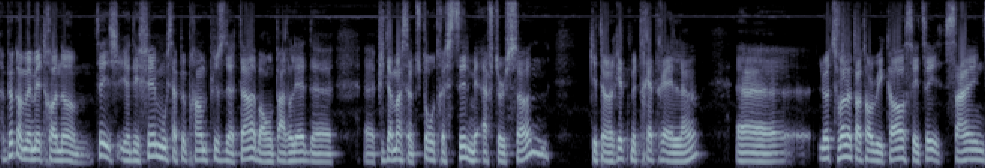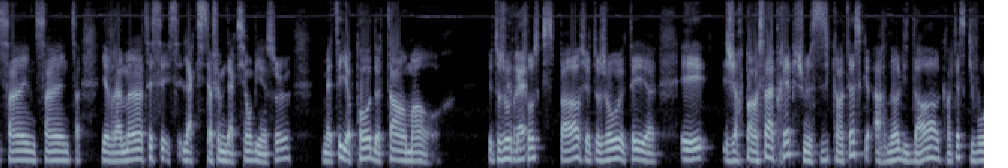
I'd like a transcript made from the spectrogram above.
un peu comme un métronome. Tu sais, il y a des films où ça peut prendre plus de temps. Bon, on parlait de... Euh, puis évidemment, c'est un tout autre style, mais After Sun, qui est un rythme très, très lent. Euh, là, tu vois, dans Total Recall, c'est, tu sais, scène, scène, scène. Il y a vraiment... Tu sais, c'est un film d'action, bien sûr, mais tu sais, il n'y a pas de temps mort. Il y a toujours quelque chose qui se passe. Il y a toujours... Tu euh, et je repensais après, puis je me suis dit, quand est-ce que Arnold, il dort? Quand est-ce qu'il va...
